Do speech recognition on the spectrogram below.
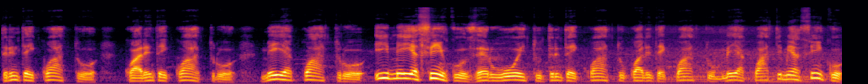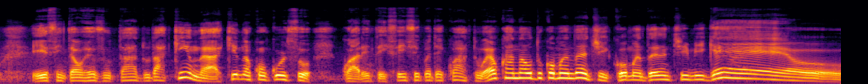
34, 44, 64 e 65. 08, 34, 44, 64 e 65. Esse então é o resultado da Quina, Quina concurso 4654. É o canal do Comandante, Comandante Miguel.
